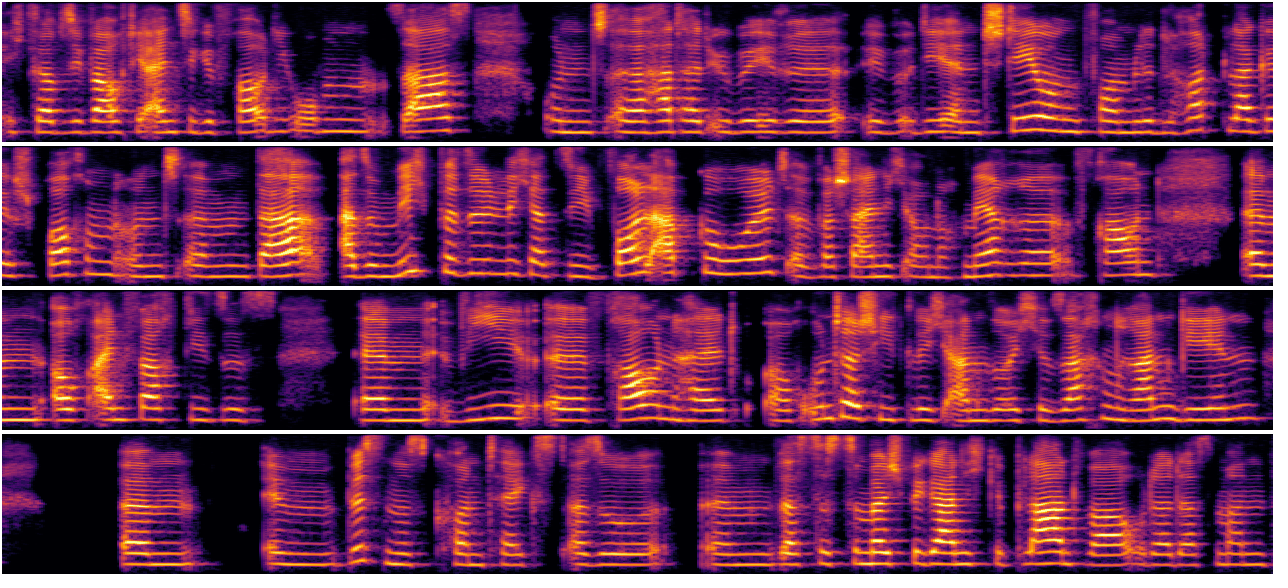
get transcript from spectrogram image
ich glaube, sie war auch die einzige Frau, die oben saß und äh, hat halt über ihre, über die Entstehung vom Little Hotler gesprochen. Und ähm, da, also mich persönlich hat sie voll abgeholt, äh, wahrscheinlich auch noch mehrere Frauen, ähm, auch einfach dieses ähm, wie äh, Frauen halt auch unterschiedlich an solche Sachen rangehen. Ähm, im Business-Kontext. Also, ähm, dass das zum Beispiel gar nicht geplant war oder dass man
